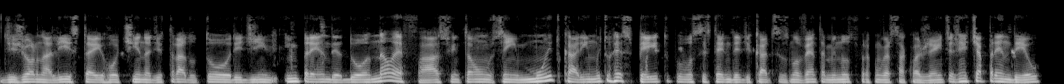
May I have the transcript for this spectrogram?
de jornalista e rotina de tradutor e de empreendedor não é fácil. Então, assim, muito carinho, muito respeito por vocês terem dedicado esses 90 minutos para conversar com a gente. A gente aprendeu.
